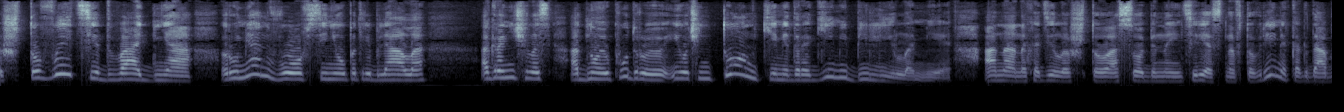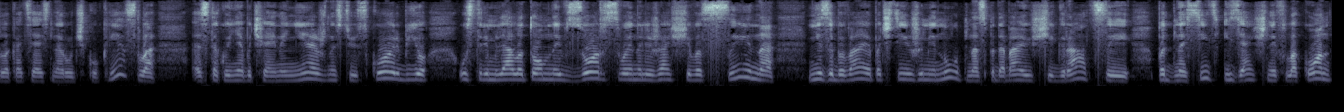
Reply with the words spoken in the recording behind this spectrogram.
что в эти два дня румян вовсе не употребляла, ограничилась одной пудрою и очень тонкими дорогими белилами. Она находила, что особенно интересно в то время, когда облокотясь на ручку кресла, с такой необычайной нежностью и скорбью устремляла томный взор свой на лежащего сына, не забывая почти ежеминутно с подобающей грацией подносить изящный флакон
